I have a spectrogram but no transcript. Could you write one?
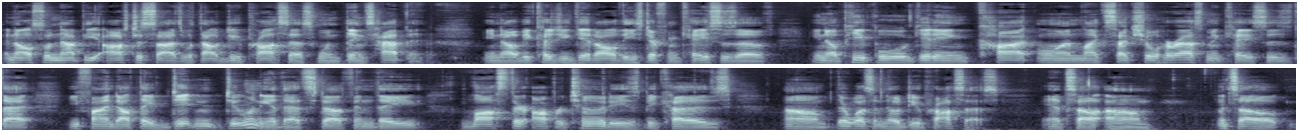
and also not be ostracized without due process when things happen you know because you get all these different cases of you know people getting caught on like sexual harassment cases that you find out they didn't do any of that stuff and they lost their opportunities because um, there wasn't no due process and so um, and so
